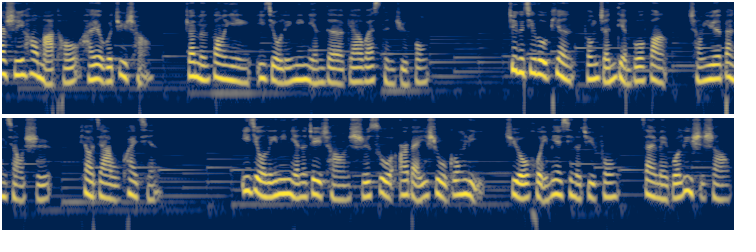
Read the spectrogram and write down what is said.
二十一号码头还有个剧场，专门放映一九零零年的 Galveston 飓风。这个纪录片逢整点播放，长约半个小时，票价五块钱。一九零零年的这场时速二百一十五公里、具有毁灭性的飓风，在美国历史上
